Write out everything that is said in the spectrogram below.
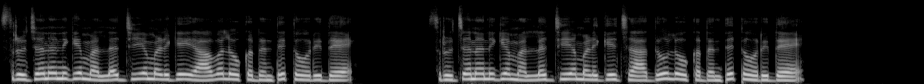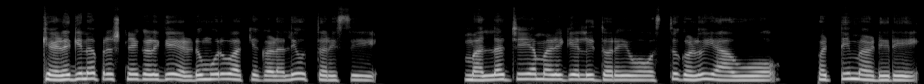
ಸೃಜನನಿಗೆ ಮಲ್ಲಜ್ಜಿಯ ಮಳಿಗೆ ಯಾವ ಲೋಕದಂತೆ ತೋರಿದೆ? ಸೃಜನನಿಗೆ ಮಲ್ಲಜ್ಜಿಯ ಮಳಿಗೆ ಜಾದೂ ಲೋಕದಂತೆ ತೋರಿದೆ. ಕೆಳಗಿನ ಪ್ರಶ್ನೆಗಳಿಗೆ ಎರಡು ಮೂರು ವಾಕ್ಯಗಳಲ್ಲಿ ಉತ್ತರಿಸಿ. ಮಲ್ಲಜ್ಜಿಯ ಮಳಿಗೆಯಲ್ಲಿ ದೊರೆಯುವ ವಸ್ತುಗಳು ಯಾವುವು? ಪಟ್ಟಿ ಮಾಡಿರಿ.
